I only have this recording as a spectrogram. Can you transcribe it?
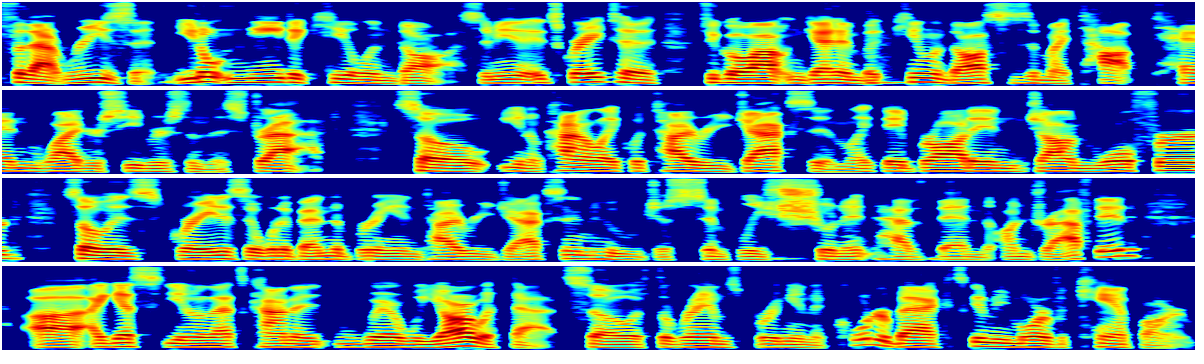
for that reason. You don't need a Keelan Doss. I mean, it's great to to go out and get him, but Keelan Doss is in my top 10 wide receivers in this draft. So, you know, kind of like with Tyree Jackson, like they brought in John Wolford. So, as great as it would have been to bring in Tyree Jackson, who just simply shouldn't have been undrafted, uh, I guess you know that's kind of where we are with that. So if the Rams bring in a quarterback, it's going to be more of a camp arm,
